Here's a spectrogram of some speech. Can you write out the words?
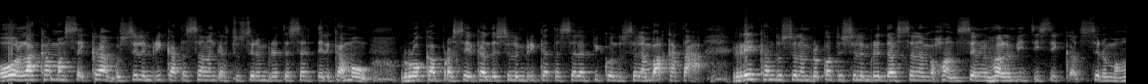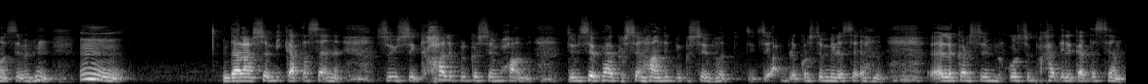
Oh, Lakama Sekram, Usilimbrikata Salangas to Silimbreta Sertelicamo, Roka Praserkanda Silimbrikata Selapikondo Selambakata, Rekando Silimbricota Silimbrida Selamahon, Selim Halambiti Sikat Silamahon. Dala sembi kata sen su se khali pul ko sem han. Tu se pa ko sem han pul ko sem tu se able ko sem se le kar sem ko sem khati kata sem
